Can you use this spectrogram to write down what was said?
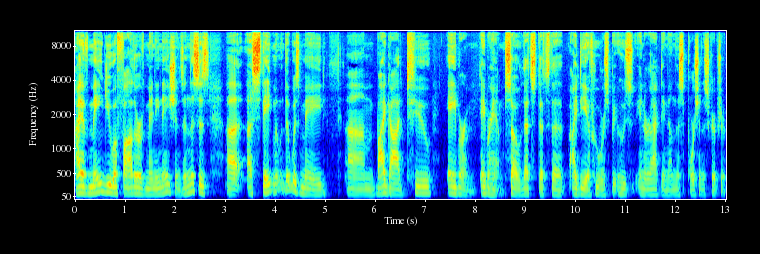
I have made you a father of many nations. And this is uh, a statement that was made um, by God to Abram, Abraham. So that's that's the idea of who we're who's interacting on this portion of scripture.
